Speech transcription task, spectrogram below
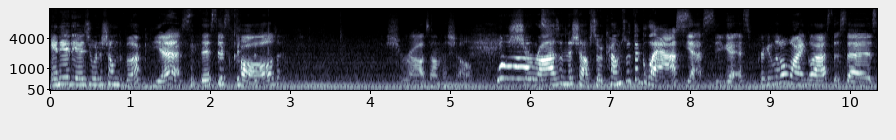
and it is. You want to show them the book? Yes, this is called Shiraz on the Shelf. What? Shiraz on the shelf. So it comes with a glass. Yes, you get a pretty little wine glass that says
